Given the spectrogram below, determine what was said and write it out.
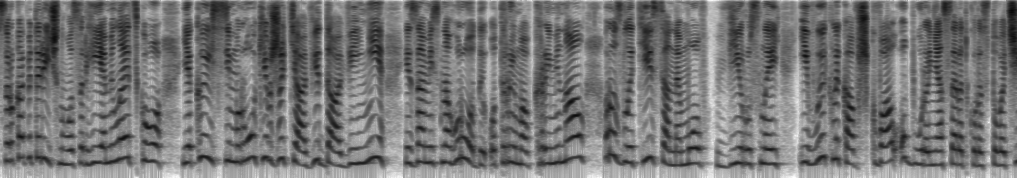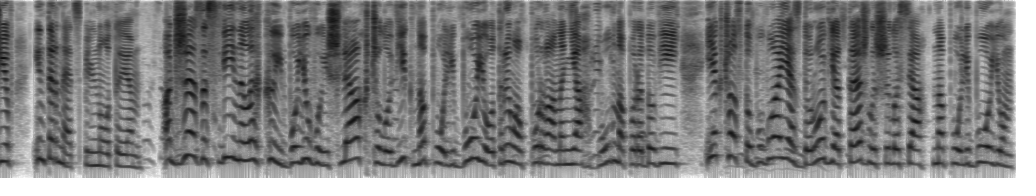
45-річного Сергія Мілецького, який сім років життя віддав війні і замість нагороди отримав кримінал, розлетівся, немов вірусний, і викликав шквал обурення серед користувачів інтернет-спільноти. Адже за свій нелегкий бойовий шлях чоловік на полі бою отримав поранення, був на передовій. І як часто буває, здоров'я теж лишилося на полі бою.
